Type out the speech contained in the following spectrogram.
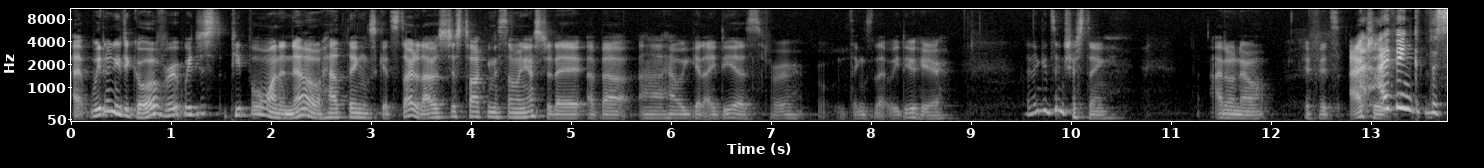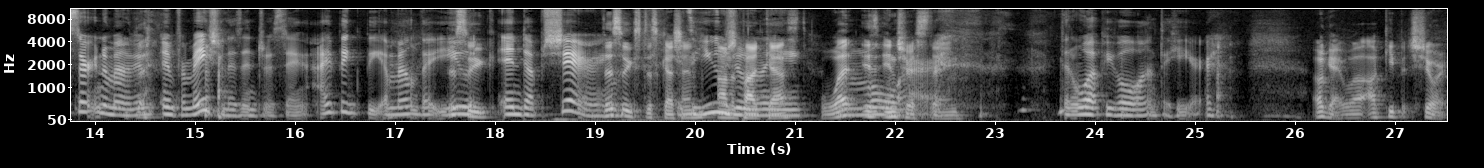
I, we don't need to go over it. We just people want to know how things get started. I was just talking to someone yesterday about uh, how we get ideas for things that we do here. I think it's interesting. I don't know if it's actually. I think the certain amount of information is interesting. I think the amount that you week- end up sharing this week's discussion on the podcast. What is interesting? than what people want to hear. Okay, well I'll keep it short.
